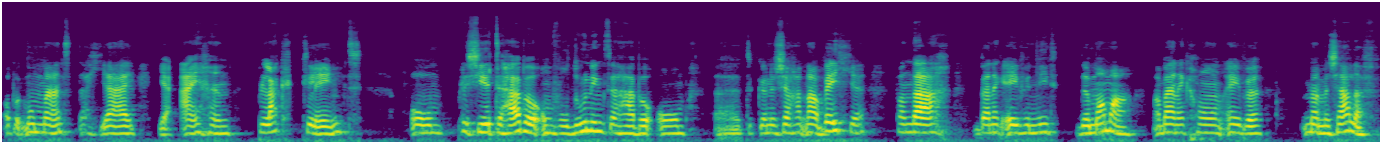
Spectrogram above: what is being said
op het moment dat jij je eigen plek claimt om plezier te hebben, om voldoening te hebben, om uh, te kunnen zeggen, nou weet je, vandaag ben ik even niet de mama, maar ben ik gewoon even met mezelf.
